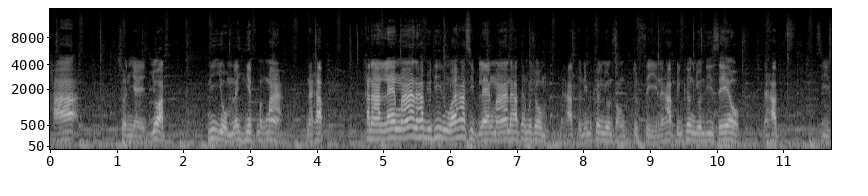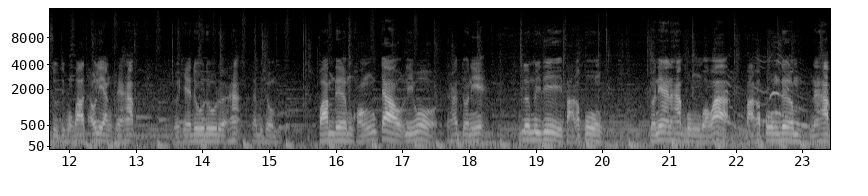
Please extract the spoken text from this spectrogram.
ค้าส่วนใหญ่ยอดนิยมและฮิตมากๆนะครับขนาดแรงม้านะครับอยู่ที่ 150 แรงม้านะครับท่านผู้ชมนะครับตัวนี้เป็นเครื่องยนต์ 2.4 นะครับเป็นเครื่องยนต์ดีเซลนะครับ 4สูบ16วาล์วแถวเรียงนะครับโอเคดูดูดูฮะท่านผู้ชม ความเดิมของเจ้า r ีโวนะครับตัวนี้เริ่มด้วยที่ฝากระโปรงตัวนี้นะครับบ่งบอกว่าฝากระโปรงเดิมนะครับ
